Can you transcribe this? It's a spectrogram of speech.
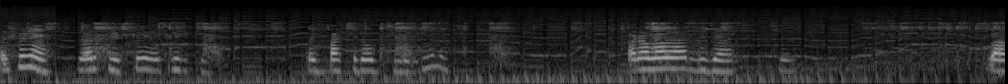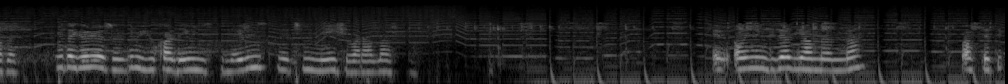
Ya şu ne? Garip gözüküyor. Evet gözüküyor. Tabi bahçede olduğu için gözüküyor da. Arabalar güzel. Şimdi. Bakın. Şurada görüyorsunuz değil mi? Yukarıda evin üstünde. Evin üstünde şimdi ne işi var Allah aşkına? Ev, oyunun güzel yanlarından bahsettik.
